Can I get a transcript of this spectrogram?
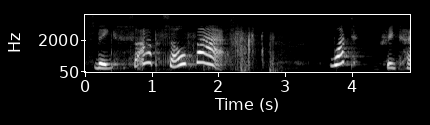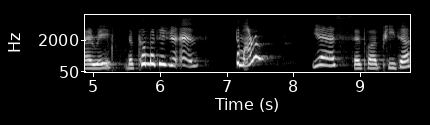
sneaked up so fast? What? shrieked Harry. The competition ends tomorrow? Yes, said Peter.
